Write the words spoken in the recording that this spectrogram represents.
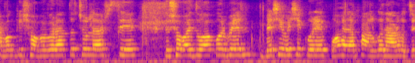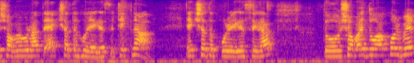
এবং কি সবে বেড়াতে চলে আসছে, তো সবাই দোয়া করবেন, বেশি বেশি করে পহেলা ফাল্গুন আর হচ্ছে সবে বেড়াতে একসাথে হয়ে গেছে, ঠিক না? একসাথে পড়ে গেছে গা। তো সবাই দোয়া করবেন।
